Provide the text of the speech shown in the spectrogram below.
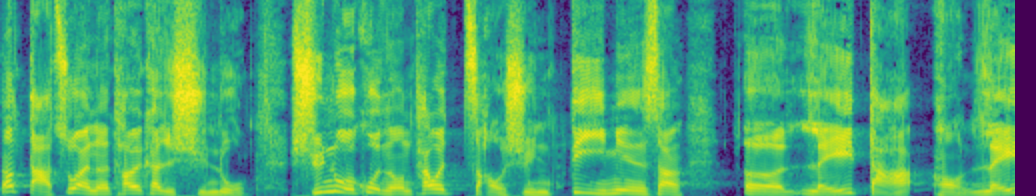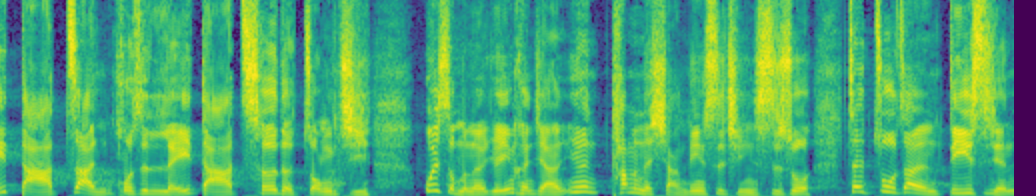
然后打出来呢，它会开始巡逻。巡逻的过程中，它会找寻地面上。呃，雷达，哈，雷达站或是雷达车的踪迹，为什么呢？原因很简单，因为他们的想定事情是说，在作战的第一时间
